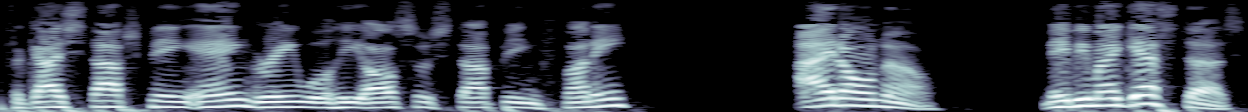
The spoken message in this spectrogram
If a guy stops being angry, will he also stop being funny? I don't know. Maybe my guest does.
